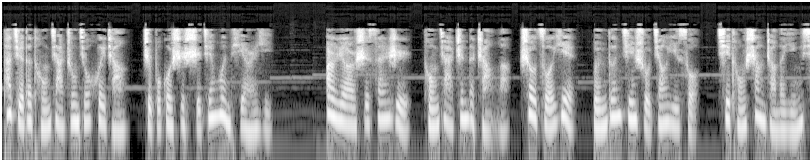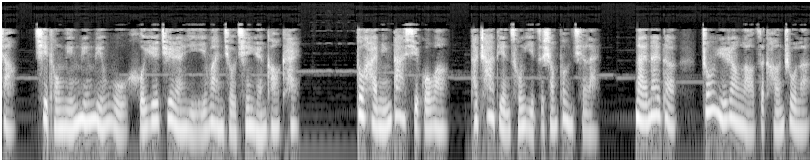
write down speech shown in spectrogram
他觉得铜价终究会涨，只不过是时间问题而已。二月二十三日，铜价真的涨了。受昨夜伦敦金属交易所期铜上涨的影响，期铜零零零五合约居然以一万九千元高开。杜海明大喜过望，他差点从椅子上蹦起来。奶奶的，终于让老子扛住了！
